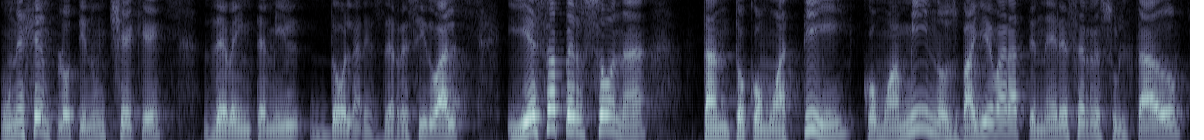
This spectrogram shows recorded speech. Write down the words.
un ejemplo, tiene un cheque de 20 mil dólares de residual y esa persona, tanto como a ti como a mí, nos va a llevar a tener ese resultado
